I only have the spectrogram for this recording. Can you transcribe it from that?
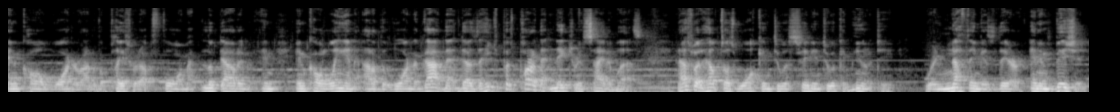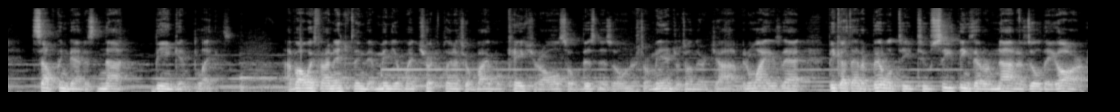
and called water out of a place without form, looked out and, and, and called land out of the water. God that does that, He puts part of that nature inside of us. And that's what helps us walk into a city, into a community where nothing is there and envision something that is not being in place. I've always found interesting that many of my church planners who are bivocation are also business owners or managers on their job. And why is that? Because that ability to see things that are not as though they are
